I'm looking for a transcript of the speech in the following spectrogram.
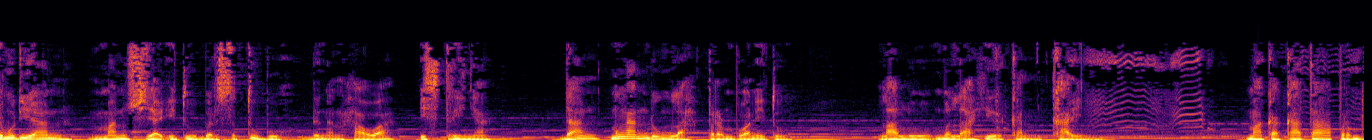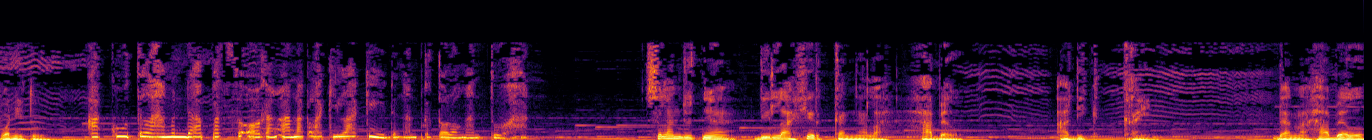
Kemudian manusia itu bersetubuh dengan Hawa, istrinya, dan mengandunglah perempuan itu, lalu melahirkan Kain. Maka kata perempuan itu, Aku telah mendapat seorang anak laki-laki dengan pertolongan Tuhan. Selanjutnya dilahirkannyalah Habel, adik Kain. Dan Habel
